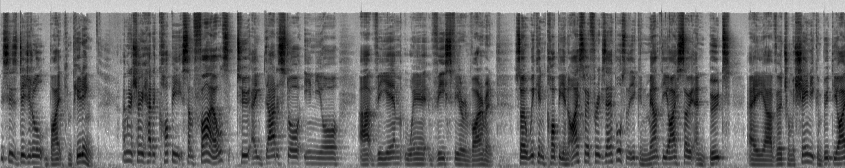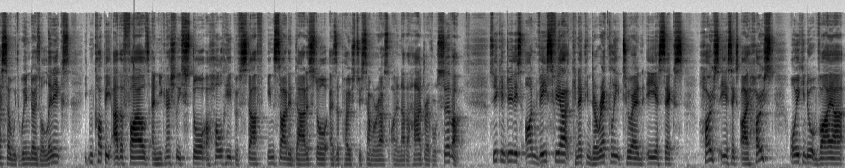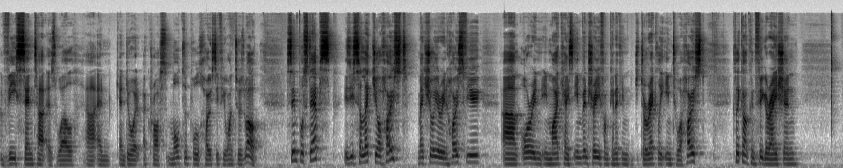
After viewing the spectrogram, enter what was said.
This is Digital Byte Computing. I'm going to show you how to copy some files to a data store in your uh, VMware vSphere environment. So we can copy an ISO, for example, so that you can mount the ISO and boot a uh, virtual machine. You can boot the ISO with Windows or Linux. You can copy other files and you can actually store a whole heap of stuff inside a data store as opposed to somewhere else on another hard drive or server. So you can do this on vSphere, connecting directly to an ESX host, ESXi host, or you can do it via vCenter as well uh, and, and do it across multiple hosts if you want to as well. Simple steps is you select your host, make sure you're in host view, um, or in, in my case, inventory if I'm connecting directly into a host. Click on configuration.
